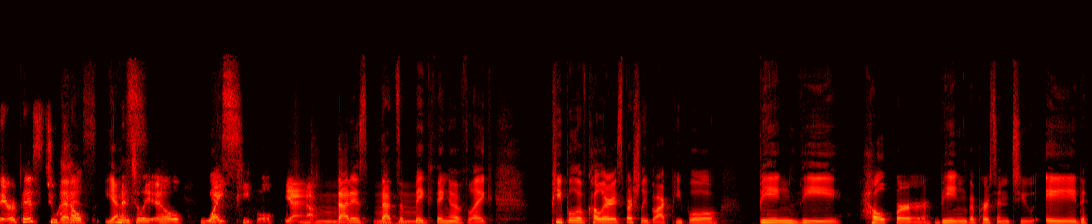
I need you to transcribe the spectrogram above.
therapists to That help is- yes. mentally ill white Yes. people. Yeah. Mm-hmm. That is that's a Mhm. big thing of like people of color, especially black people, being the helper, being the person to aid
